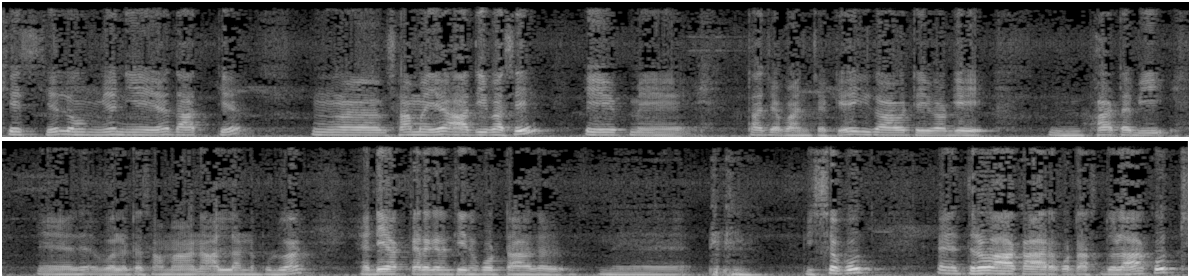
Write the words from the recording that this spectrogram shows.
කෙස්ය ලොම්ය නිය දාත්‍ය සමය ආදි වශයෙන් ඒ මේ තජ පංචකේ ඊගාවට ඒ වගේ පාඨබි වලට සමාන අල්ලන්න පුළුවන් හැඩයක් අරගෙන තියෙන කොටාස පිස්සකොත් ද්‍රව ආකාර කොටස් 12කුත්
